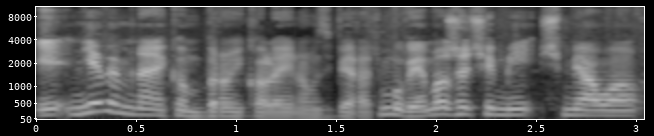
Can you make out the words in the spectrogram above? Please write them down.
I nie wiem na jaką broń kolejną zbierać. Mówię, możecie mi śmiało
